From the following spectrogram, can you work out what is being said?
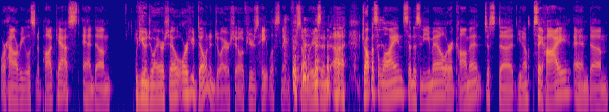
or however you listen to podcasts. And um, if you enjoy our show or if you don't enjoy our show if you just hate listening for some reason uh, drop us a line send us an email or a comment just uh, you know say hi and um,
